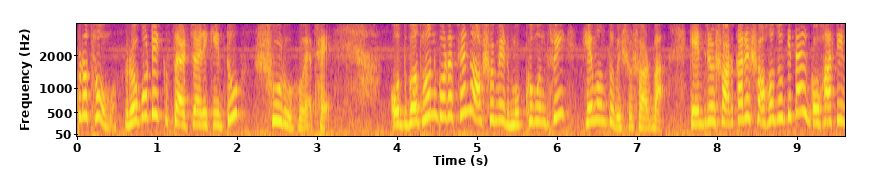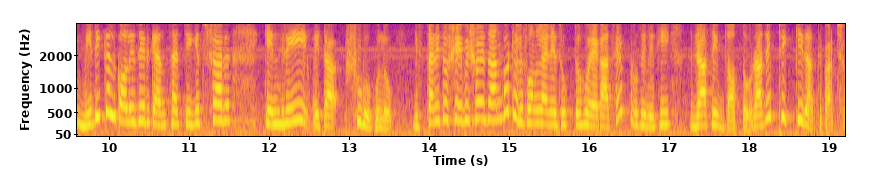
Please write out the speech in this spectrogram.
প্রথম রোবোটিক সার্জারি কিন্তু শুরু হয়েছে। উদ্বোধন করেছেন অসমের মুখ্যমন্ত্রী হেমন্ত বিশ্ব শর্মা। কেন্দ্রীয় সরকারের সহযোগিতায় গুয়াহাটি মেডিকেল কলেজের ক্যান্সার চিকিৎসার কেন্দ্রে এটা শুরু হলো। বিস্তারিত সেই বিষয়ে জানব। টেলিফোন লাইনে যুক্ত হয়ে গেছে প্রতিনিধি রাজীব দত্ত। রাজীব, ঠিক কি জানতে পারছ?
